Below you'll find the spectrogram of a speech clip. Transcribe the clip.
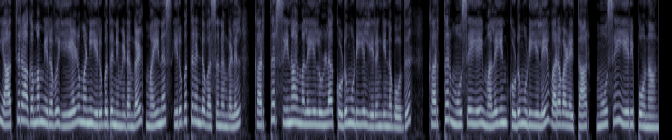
யாத்திராகமம் இரவு ஏழு மணி இருபது நிமிடங்கள் மைனஸ் இருபத்திரண்டு வசனங்களில் கர்த்தர் சீனாய் மலையிலுள்ள கொடுமுடியில் இறங்கினபோது கர்த்தர் மோசேயை மலையின் கொடுமுடியிலே வரவழைத்தார். மோசே ஏறிப்போனான்.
